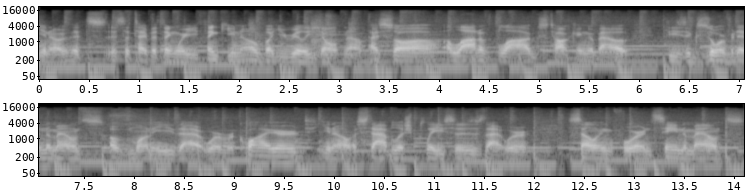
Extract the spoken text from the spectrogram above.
you know, it's, it's the type of thing where you think you know, but you really don't know. I saw a lot of blogs talking about these exorbitant amounts of money that were required, you know, established places that were selling for insane amounts.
